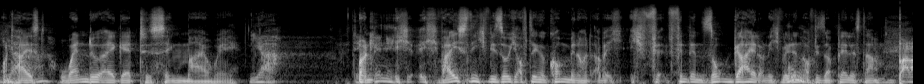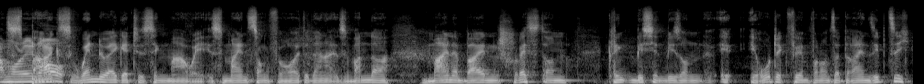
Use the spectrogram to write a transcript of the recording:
und Ja. heißt When Do I Get to Sing My Way? Ja. Den Und ich. ich. Ich, weiß nicht, wieso ich auf den gekommen bin heute, aber ich, ich finde den so geil und ich will den auf dieser Playlist haben. Sparks. When Do I Get to Sing My Way ist mein Song für heute. Deiner ist Wanda. Meine beiden Schwestern. Klingt ein bisschen wie so ein E- Erotikfilm von 1973,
